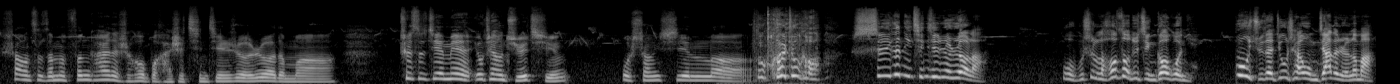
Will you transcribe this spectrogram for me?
上次咱们分开的时候不还是亲亲热热的吗？这次见面又这样绝情，我伤心了。快住口！谁跟你亲亲热热了？我不是老早就警告过你，不许再纠缠我们家的人了吗？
